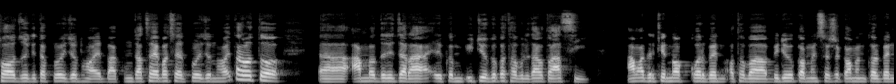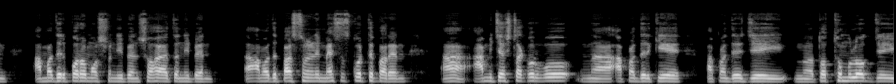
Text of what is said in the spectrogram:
সহযোগিতা প্রয়োজন হয় বা কোনো যাচাই বাছাইয়ের প্রয়োজন হয়, তাহলে তো আমাদের যারা এরকম ইউটিউবে কথা বলে তারা তো আছি। আমাদেরকে নক করবেন অথবা ভিডিও কমেন্ট শেষে কমেন্ট করবেন, আমাদের পরামর্শ নিবেন, সহায়তা নিবেন আমাদের পার্সোনালি মেসেজ করতে পারেন। আমি চেষ্টা করব আপনাদেরকে, আপনাদের যেই তথ্যমূলক যেই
